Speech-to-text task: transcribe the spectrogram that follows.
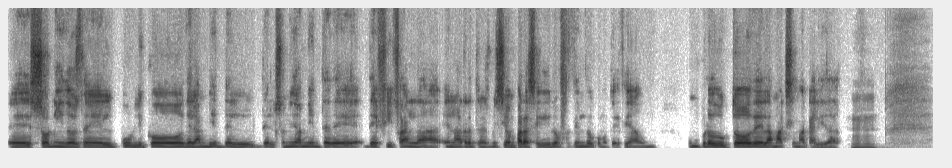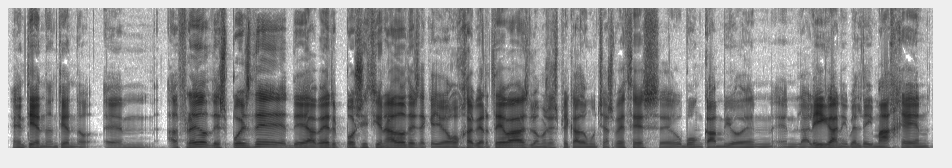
eh, sonidos del público, del, ambiente, del, sonido ambiente de, FIFA en la, en la, retransmisión para seguir ofreciendo, como te decía, un, producto de la máxima calidad. Entiendo, entiendo. Em, Alfredo, después de, haber posicionado desde que llegó Javier Tebas, lo hemos explicado muchas veces, eh, hubo un cambio en, la liga a nivel de imagen,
